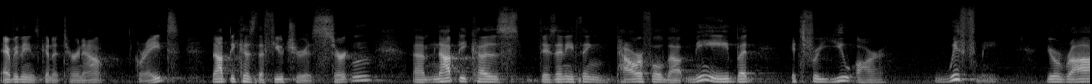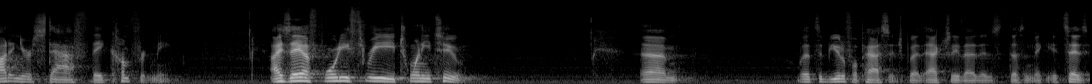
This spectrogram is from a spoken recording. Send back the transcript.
everything's going to turn out great, not because the future is certain, um, not because there's anything powerful about me, but it's for you are with me. Your rod and your staff, they comfort me. Isaiah 43 22. Um, well, it's a beautiful passage, but actually that is, doesn't make it. It says,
